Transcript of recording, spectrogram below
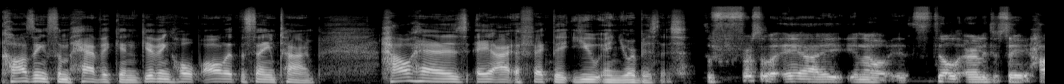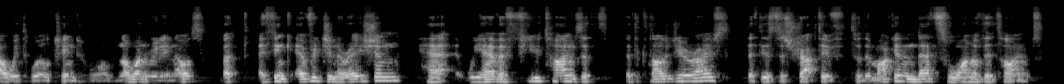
causing some havoc and giving hope all at the same time. How has AI affected you and your business? First of all, AI, you know, it's still early to say how it will change the world. No one really knows. But I think every generation, ha- we have a few times that the technology arrives that is disruptive to the market, and that's one of the times.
